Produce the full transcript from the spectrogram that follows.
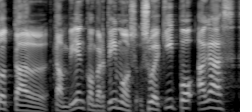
Total. También convertimos su equipo a gas.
